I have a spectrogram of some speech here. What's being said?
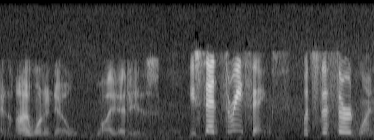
And I want to know why that is. You said three things. What's the third one?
